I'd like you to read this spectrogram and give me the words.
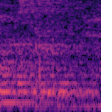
Mungu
